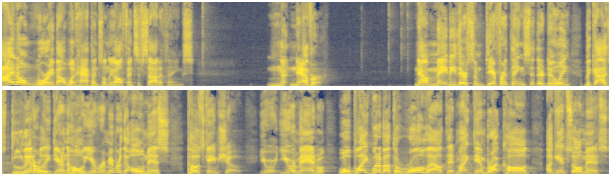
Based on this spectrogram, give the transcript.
I don't worry about what happens on the offensive side of things. N- never. Now, maybe there's some different things that they're doing, but guys, literally during the whole year, remember the Ole Miss post-game show. You were you were mad. Well, well, Blake, what about the rollout that Mike Denbrock called against Ole Miss?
